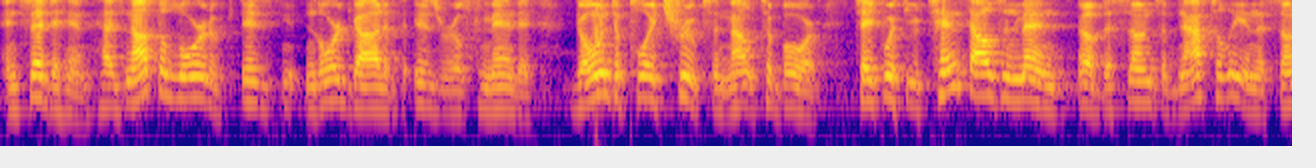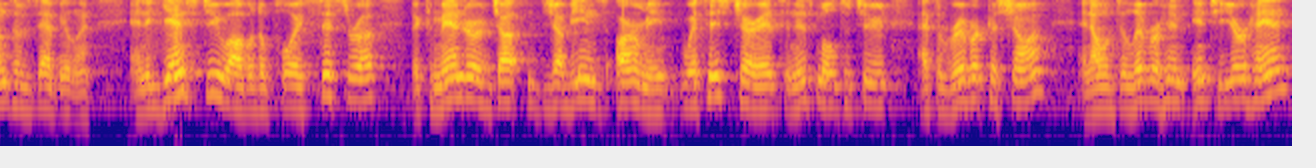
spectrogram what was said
and said to him, Has not the Lord of Is- Lord God of Israel commanded, Go and deploy troops at Mount Tabor Take with you 10,000 men of the sons of Naphtali and the sons of Zebulun. And against you I will deploy Sisera, the commander of Jabin's army, with his chariots and his multitude at the river Kishon, and I will deliver him into your hand.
